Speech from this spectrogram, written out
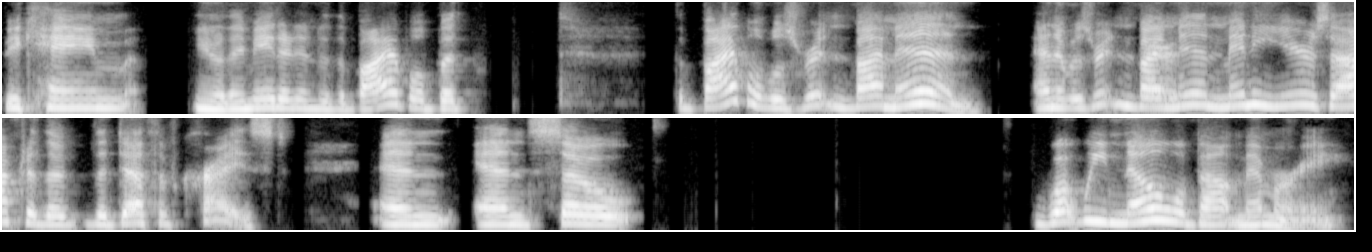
became, you know, they made it into the Bible, but the Bible was written by men and it was written by right. men many years after the, the death of Christ. And, and so what we know about memory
